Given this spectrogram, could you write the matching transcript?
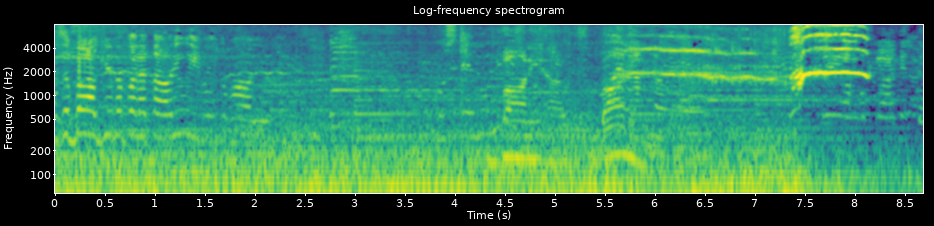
Nasa Baguio na pala tayo, iwan ko kayo. Bonnie out. Bonnie. Planet ka,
